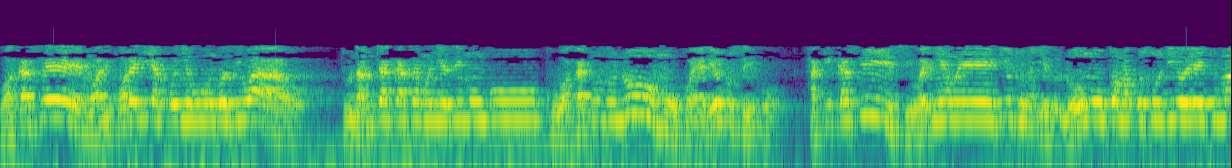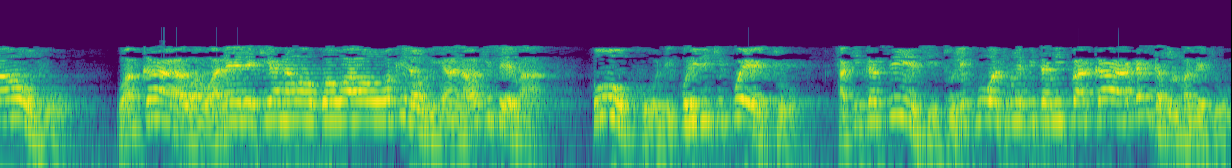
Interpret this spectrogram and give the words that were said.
wakasema waliporejea kwenye uongozi wao tunamtakasa mwenyezi mungu kuwa katudhulumu kwa yaliyotusibu. Hakika sisi wenyewe ndiyo tumejidhulumu kwa makusudio yetu maovu. Wakawa wanaelekeana wao kwa wao wakilaumiana wakisema huku ni kuhiliki kwetu. Hakika sisi tulikuwa tumepita mipaka katika dhuluma zetu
